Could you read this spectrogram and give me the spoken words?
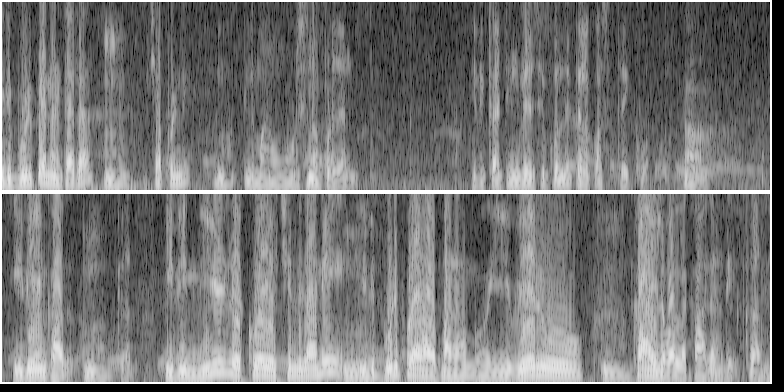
ఇది బుడిపోయినంటారా ఉమ్. చెప్పండి. ఇది మనం ఊడిసినప్పుడు దాన్ని. ఇది కటింగ్ లేసి కొద్ది పిలక వస్తుంది ఎక్కువ. ఇదేం కాదు. కాదు. ఇది నీళ్ళు ఎక్కువ వచ్చింది కానీ ఇది బుడిప మన ఈ వేరు కాయల వల్ల కాదండి. కాదు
